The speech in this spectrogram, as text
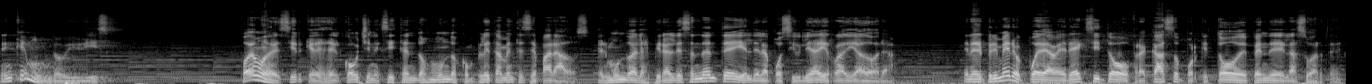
¿En qué mundo vivís? Podemos decir que desde el coaching existen dos mundos completamente separados, el mundo de la espiral descendente y el de la posibilidad irradiadora. En el primero puede haber éxito o fracaso porque todo depende de la suerte.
